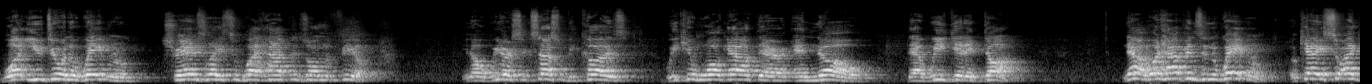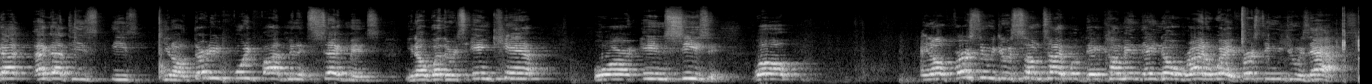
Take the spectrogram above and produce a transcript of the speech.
what you do in the weight room translates to what happens on the field. You know, we are successful because we can walk out there and know that we get it done. Now, what happens in the weight room? Okay, so I got I got these these you know 30 45 minute segments, you know, whether it's in camp or in season. Well, you know, first thing we do is some type of they come in, they know right away. First thing you do is ask.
